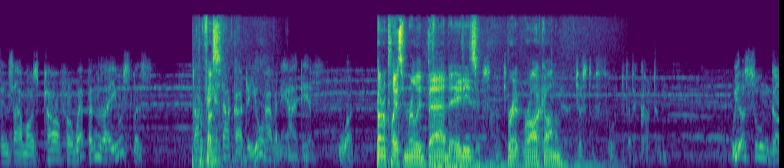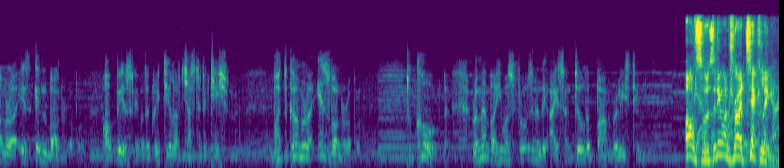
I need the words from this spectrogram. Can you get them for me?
since our most powerful weapons are useless. Dr. Professor- Hidaka, do you have any ideas? What? Gonna play some really bad 80s Brit rock on them. Just a thought that occurred to me. We assume Gamera is invulnerable, obviously with a great deal of justification. But Gamera is vulnerable to cold. Remember, he was frozen in the ice until the bomb released him. Also, has anyone tried tickling him?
